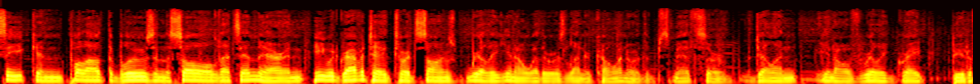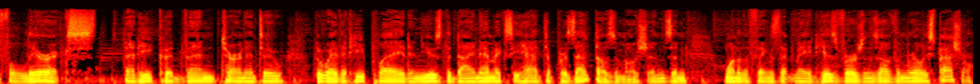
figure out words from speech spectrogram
seek and pull out the blues and the soul that's in there. And he would gravitate towards songs, really, you know, whether it was Leonard Cohen or the Smiths or Dylan, you know, of really great, beautiful lyrics that he could then turn into the way that he played and use the dynamics he had to present those emotions. And one of the things that made his versions of them really special.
